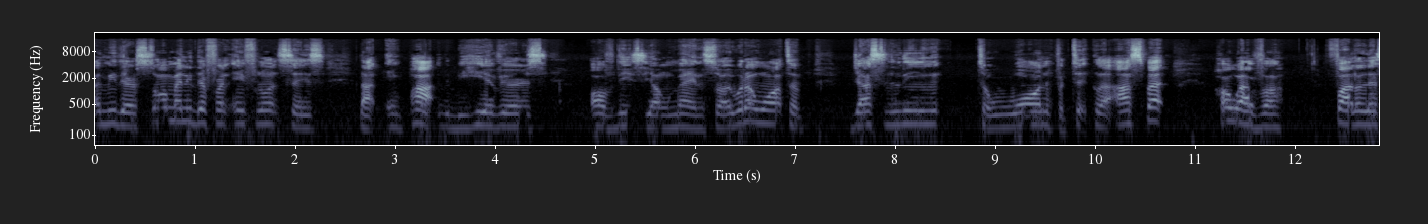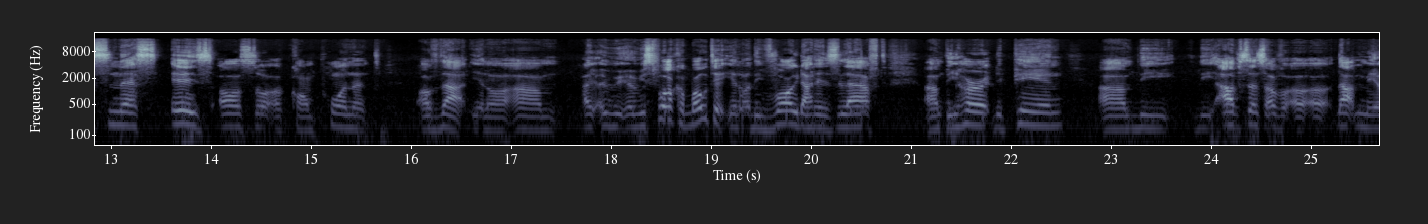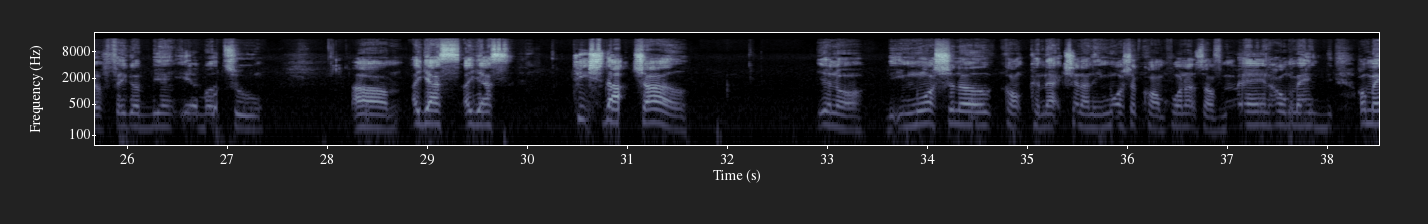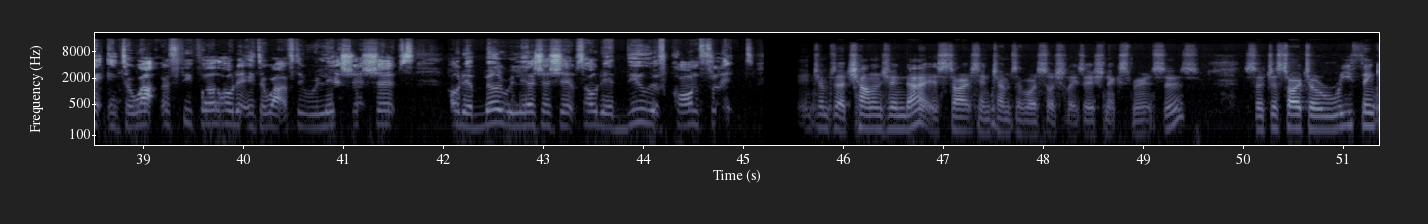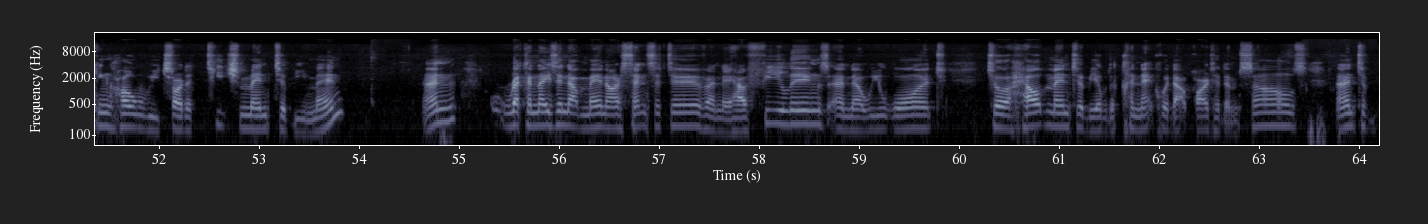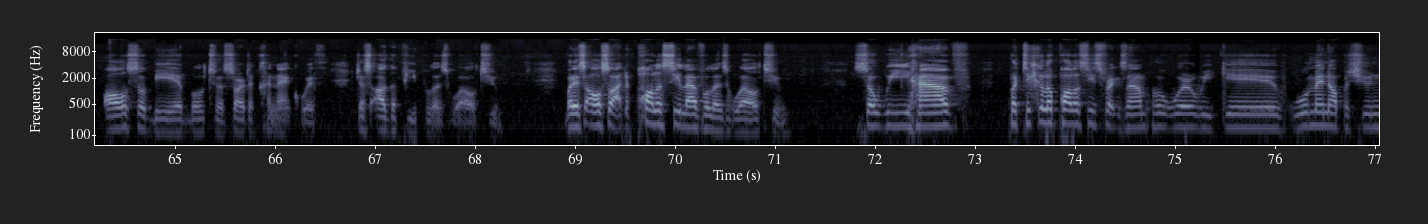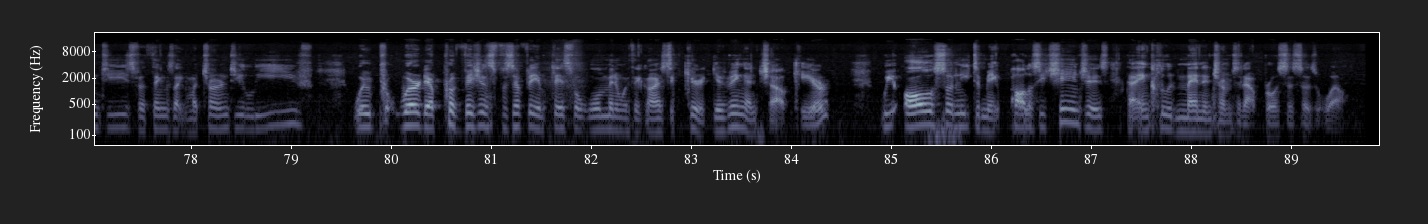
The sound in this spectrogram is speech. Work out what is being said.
I mean, there are so many different influences that impact the behaviors of these young men. So I wouldn't want to just lean to one particular aspect. However, fatherlessness is also a component of that. You know, um, I, we, we spoke about it. You know, the void that is left, um, the hurt, the pain, um, the the absence of uh, uh, that male figure being able to, um, I guess, I guess, teach that child, you know, the emotional connection and emotional components of men, how men how men interact with people, how they interact with the relationships, how they build relationships, how they deal with conflict. In terms of challenging that, it starts in terms of our socialization experiences. So to start to rethinking how we try to teach men to be men and recognizing that men are sensitive and they have feelings and that we want to help men to be able to connect with that part of themselves and to also be able to sort of connect with just other people as well too. But it's also at the policy level as well too. So we have particular policies for example where we give women opportunities for things like maternity leave where, where there are provisions specifically in place for women with regards to caregiving and child care we also need to make policy changes that include men in terms of that process as well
